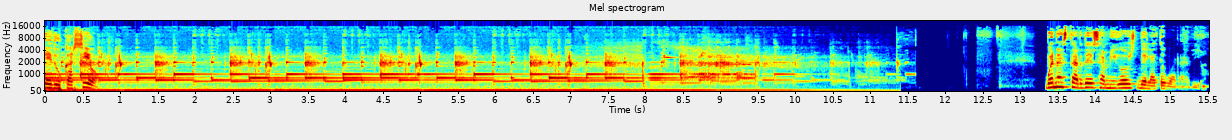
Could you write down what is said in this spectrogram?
Educació. Buenas tardes amigos de la Tegua Radio.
